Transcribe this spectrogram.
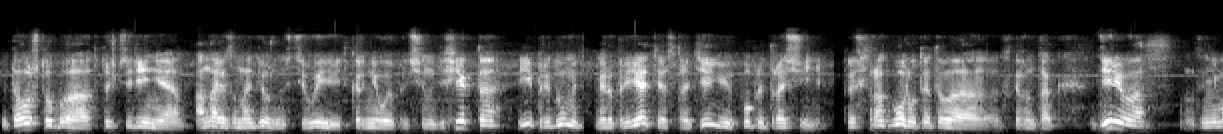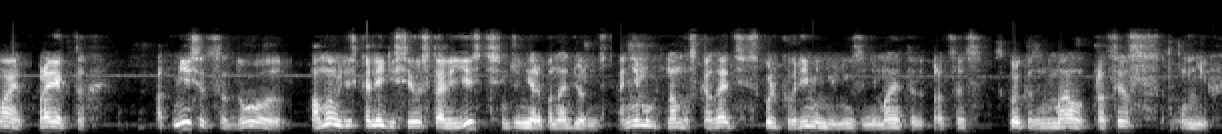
для того, чтобы с точки зрения анализа надежности выявить корневую причину дефекта и придумать мероприятие, стратегию по предотвращению. То есть разбор вот этого, скажем так, дерева занимает в проектах от месяца до По-моему, здесь коллеги Северстали есть, инженеры по надежности. Они могут нам рассказать, сколько времени у них занимает этот процесс, сколько занимал процесс у них.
